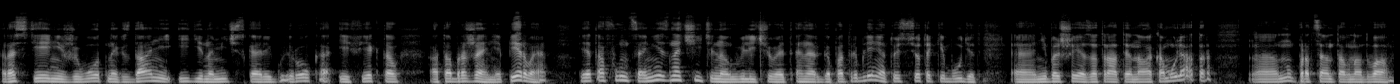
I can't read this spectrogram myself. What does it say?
растений, животных, зданий и динамическая регулировка эффектов отображения. Первое. Эта функция незначительно увеличивает энергопотребление, то есть все-таки будет э, небольшие затраты на аккумулятор, э, ну, процентов на 2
